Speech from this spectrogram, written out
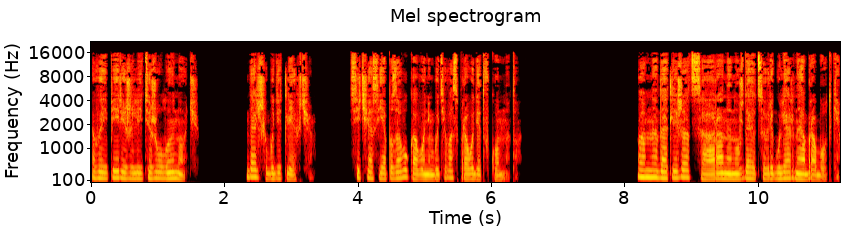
Вы пережили тяжелую ночь. Дальше будет легче. Сейчас я позову кого-нибудь, и вас проводят в комнату. Вам надо отлежаться, а раны нуждаются в регулярной обработке.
